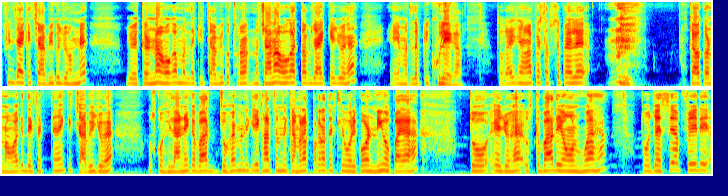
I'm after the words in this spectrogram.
फिर जाके चाबी को जो हमने जो ये करना होगा मतलब कि चाबी को थोड़ा नचाना होगा, तब जाके जो है, ये मतलब कि खुलेगा। तो गाड़ी यहाँ पे सबसे पहले क्या करना होगा कि देख सकते हैं कि चाबी जो है, उसको हिलाने के बाद जो है मतलब कि एक हाथ से हमने कैमरा पकड़ा था, इसलिए वो रिकॉर्ड नहीं हो पाया है। तो ये जो है, उसके बाद ये ऑन हुआ है। तो जैसे अब फिर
